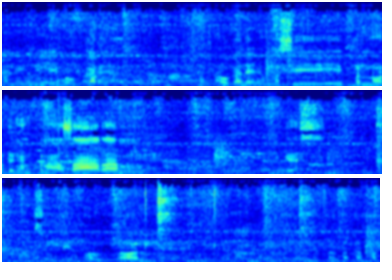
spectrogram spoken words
Kali ini dibongkar ya. Kita tahu kalian yang masih penuh dengan penasaran, guys. Ditonton. Ternyata dapat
